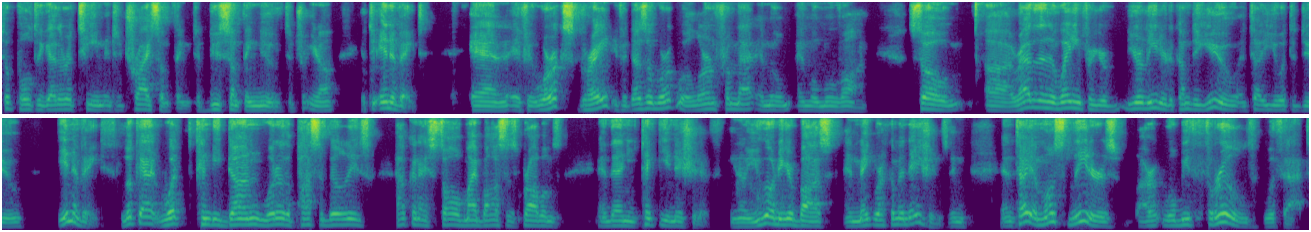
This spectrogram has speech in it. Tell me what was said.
to pull together a team and to try something, to do something new, to, you know, to innovate? And if it works, great. If it doesn't work, we'll learn from that and we'll, and we'll move on. So uh, rather than waiting for your, your leader to come to you and tell you what to do, innovate, look at what can be done, what are the possibilities, how can I solve my boss's problems, and then you take the initiative. You know, you go to your boss and make recommendations, and and tell you most leaders are will be thrilled with that.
